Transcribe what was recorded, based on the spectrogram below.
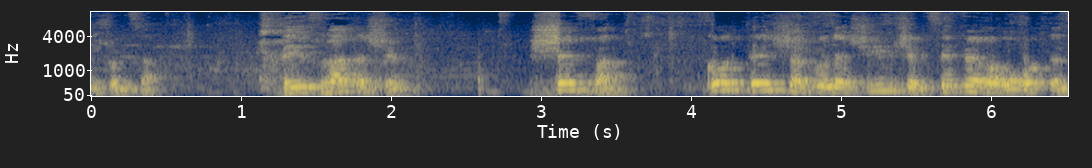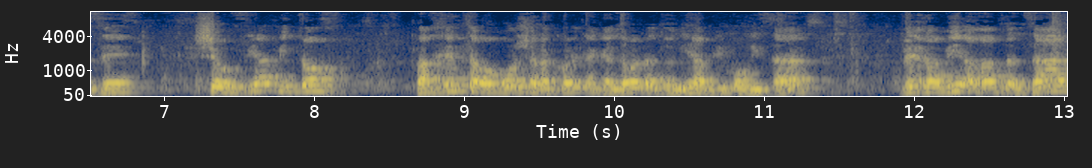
dit comme ça Bezrat Hashem, Shefa, Kodesh HaKodashim, Shel Sefer Azeh, שהופיע מתוך פחי טהורו של הכהן הגדול, אדוני אבי מוריזל, ורבי הרב זצ"ל,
